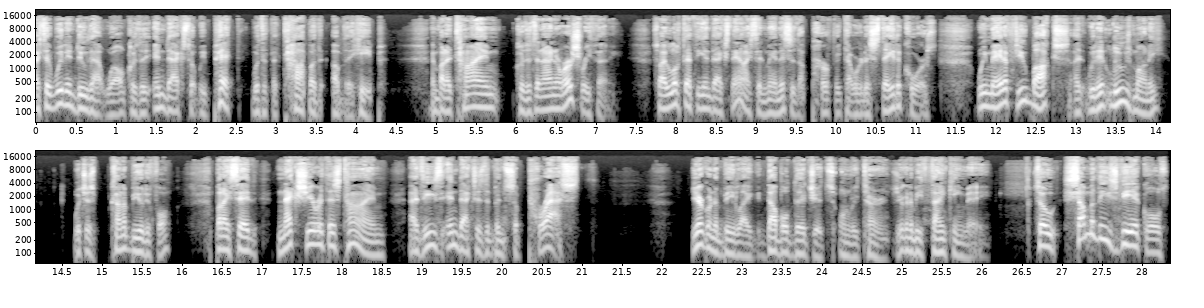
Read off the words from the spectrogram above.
I said, we didn't do that well because the index that we picked was at the top of the, of the heap. And by the time, because it's an anniversary thing, so I looked at the index now. I said, man, this is a perfect time. We're going to stay the course. We made a few bucks. we didn't lose money, which is kind of beautiful. But I said, next year at this time, as these indexes have been suppressed, you're going to be like double digits on returns. You're going to be thanking me. So some of these vehicles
